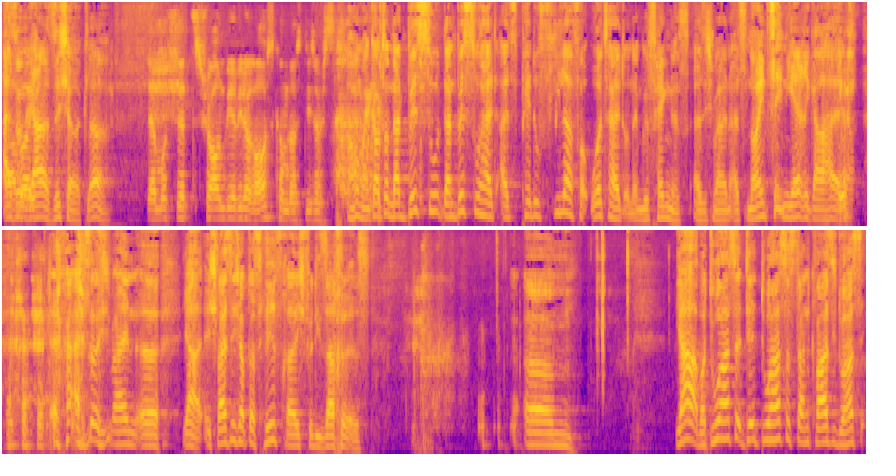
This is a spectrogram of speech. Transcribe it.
Also ja, sicher, klar. Der muss jetzt schauen, wie er wieder rauskommt aus dieser Sache. Oh mein Gott, und dann bist du, dann bist du halt als Pädophiler verurteilt und im Gefängnis. Also ich meine, als 19-Jähriger halt. Ja. also ich meine, äh, ja, ich weiß nicht, ob das hilfreich für die Sache ist. Ähm, ja, aber du hast, du hast es dann quasi, du hast,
